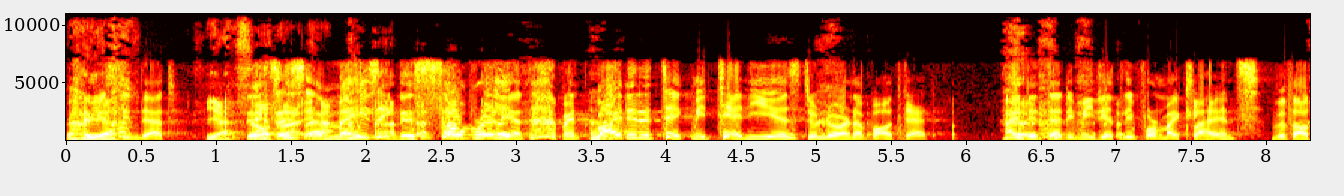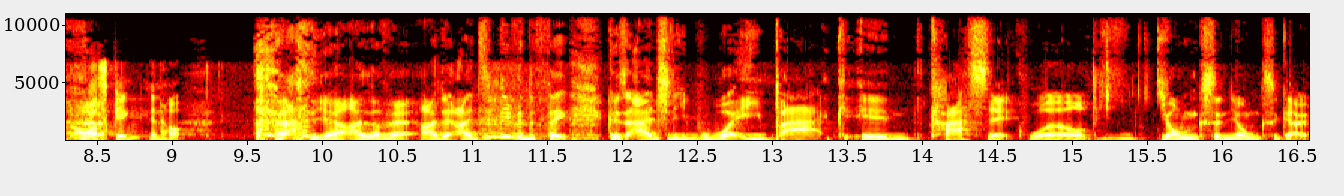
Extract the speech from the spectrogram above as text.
Have yeah. you seen that? Yes. This is amazing. This is so brilliant. I mean, why did it take me 10 years to learn about that? I did that immediately for my clients without asking, you know. yeah, I love it. I, I didn't even think because actually, way back in classic world, yonks and yonks ago,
